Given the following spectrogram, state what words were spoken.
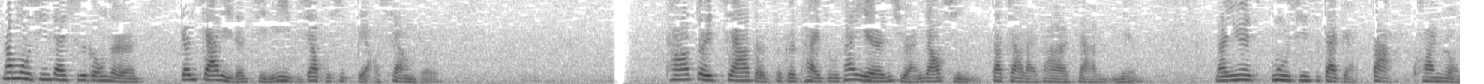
那木星在四宫的人，跟家里的紧密比较不是表象的，他对家的这个态度，他也很喜欢邀请大家来他的家里面。那因为木星是代表大、宽容、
